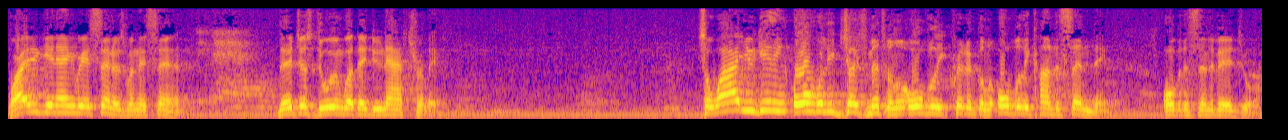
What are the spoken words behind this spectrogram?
Why are you getting angry at sinners when they sin? They're just doing what they do naturally. So why are you getting overly judgmental and overly critical and overly condescending over this individual?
